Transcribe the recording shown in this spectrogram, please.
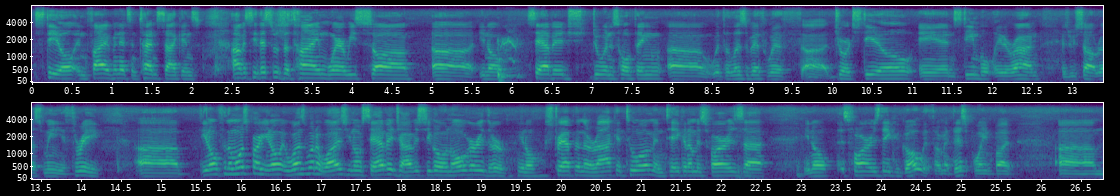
Steele in five minutes and ten seconds. Obviously, this was a time where we saw. Uh, you know, Savage doing his whole thing uh, with Elizabeth, with uh, George Steele and Steamboat later on, as we saw at WrestleMania 3 uh, you know, for the most part, you know, it was what it was. You know, Savage obviously going over, they're, you know, strapping their rocket to him and taking him as far as, uh, you know, as far as they could go with him at this point. But um,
